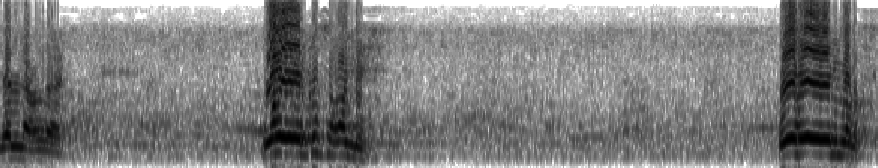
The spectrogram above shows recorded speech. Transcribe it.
جل علاك وهي قصة عنه وهي المرس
